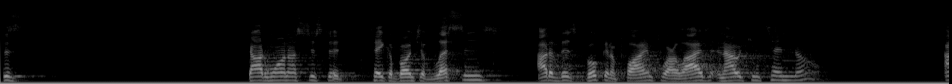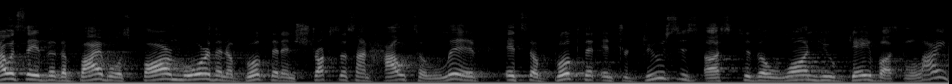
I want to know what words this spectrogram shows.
Does God want us just to take a bunch of lessons out of this book and apply them to our lives? And I would contend no. I would say that the Bible is far more than a book that instructs us on how to live. It's a book that introduces us to the one who gave us life.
